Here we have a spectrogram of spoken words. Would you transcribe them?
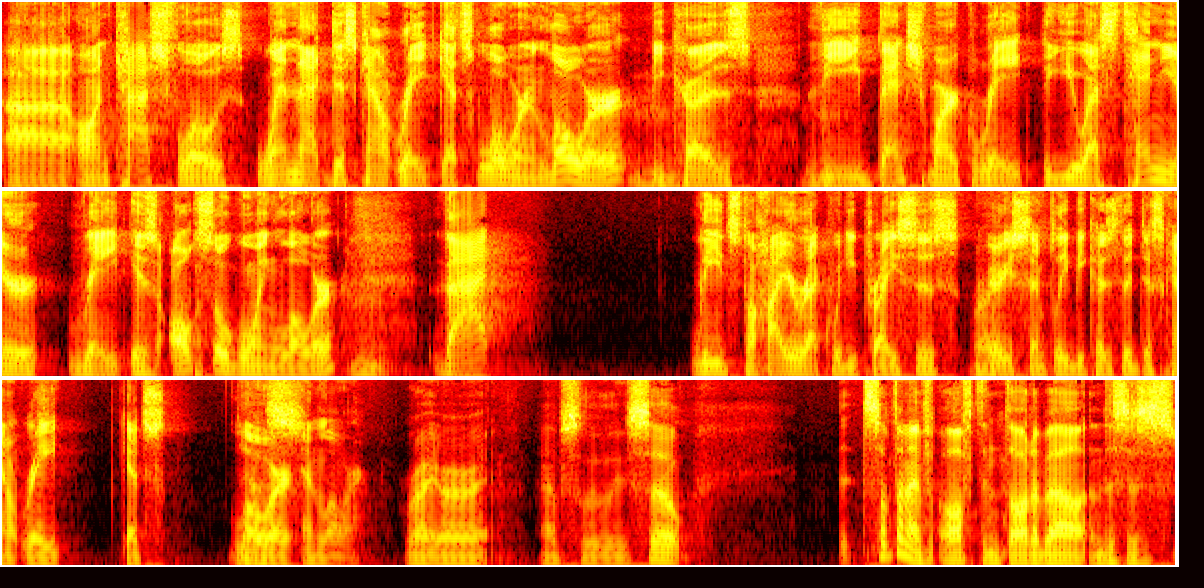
uh, on cash flows when that discount rate gets lower and lower mm-hmm. because the benchmark rate, the US 10 year rate, is also going lower. Mm-hmm. That leads to higher equity prices right. very simply because the discount rate gets lower yes. and lower. Right, right, right. Absolutely. So, something I've often thought about, and this is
